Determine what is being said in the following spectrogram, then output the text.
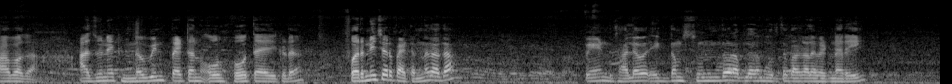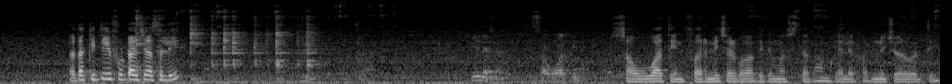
हा बघा अजून एक नवीन पॅटर्न हो- होत आहे इकडं. फर्निचर पॅटर्न ना दादा? पेंट झाल्यावर एकदम सुंदर आपल्याला मूर्ती बघायला भेटणार आहे. दादा किती फुटाची असली? सव्वा तीन. सव्वा तीन फर्निचर बघा किती मस्त काम केलंय फर्निचरवरती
